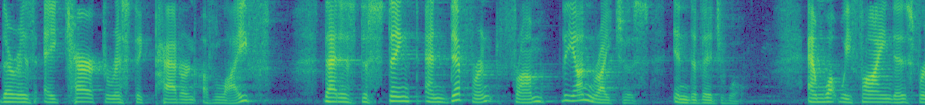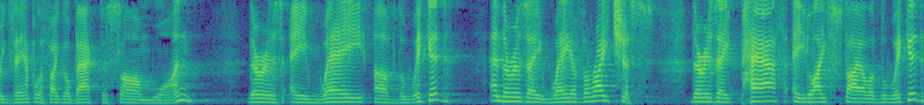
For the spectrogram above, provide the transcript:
there is a characteristic pattern of life that is distinct and different from the unrighteous individual. And what we find is, for example, if I go back to Psalm 1, there is a way of the wicked and there is a way of the righteous. There is a path, a lifestyle of the wicked.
